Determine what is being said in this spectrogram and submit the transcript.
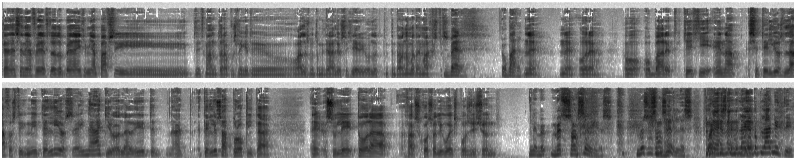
Κάτι δεν σε ενδιαφέρει αυτό. Εδώ πέρα είχε μια παύση. Δεν θυμάμαι τώρα πώς λέγεται. Ο άλλος με το μηδράλιο στο χέρι, όλα με τα ονόματα εμάχρηστο. Μπέρετ. Ο Μπάρετ. Ναι, ναι, ωραία. Ο, ο Μπάρετ. Και έχει ένα σε τελείως λάθος στιγμή. Τελείως. Ε, είναι άκυρο. Δηλαδή τε, τελείως απρόκλητα. Ε, σου λέει τώρα θα σχώσω λίγο exposition. Ναι, μέσω σανσέλες. μέσω σανσέλες. που αρχίζει και μιλάει για τον πλανήτη.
